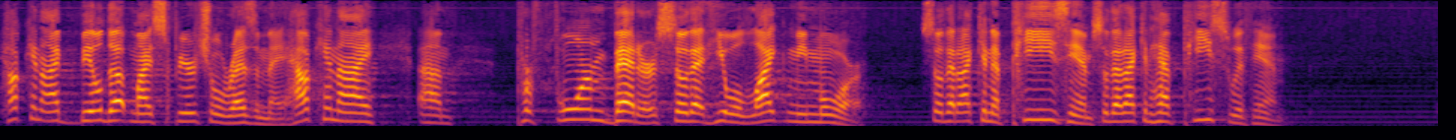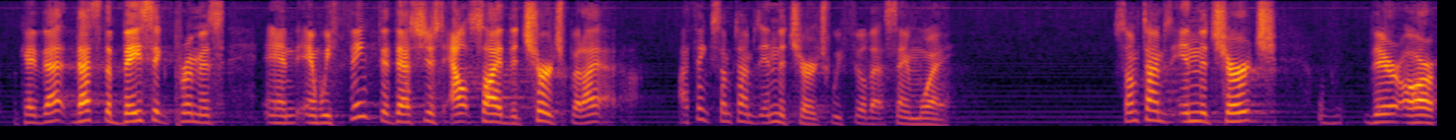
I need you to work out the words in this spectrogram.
How can I build up my spiritual resume? How can I um, perform better so that He will like me more? So that I can appease Him, so that I can have peace with Him. Okay, that, that's the basic premise. And, and we think that that's just outside the church, but I, I think sometimes in the church we feel that same way. Sometimes in the church, there are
